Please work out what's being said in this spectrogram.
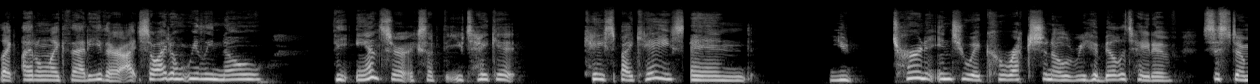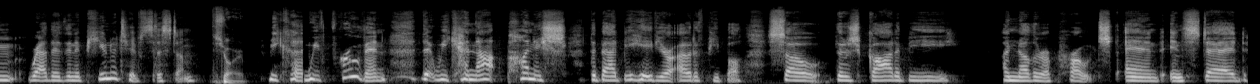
Like, I don't like that either. I, so I don't really know the answer except that you take it case by case and you turn into a correctional rehabilitative system rather than a punitive system Sure. because we've proven that we cannot punish the bad behavior out of people. So there's got to be another approach. And instead,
